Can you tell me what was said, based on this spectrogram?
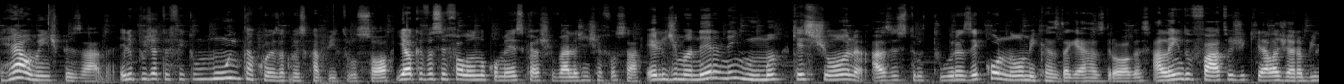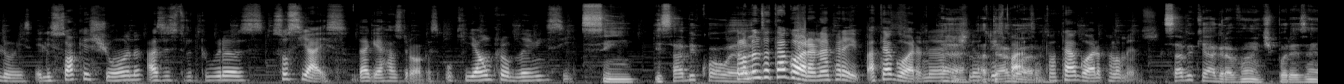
realmente pesada. Ele podia ter feito muita coisa com esse capítulo só. E é o que você falou no começo que eu acho que vale a gente reforçar. Ele de maneira nenhuma questiona as estruturas econômicas da guerra às drogas, além do fato de que ela gera bilhões. Ele só questiona as estruturas sociais da guerra às drogas, o que é um problema em si. Sim. E sabe qual é. Pelo menos até agora, né? Peraí, até agora, né? É, a gente leu três agora. partes, então até agora, pelo menos. Sabe o que é agravante, por exemplo?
